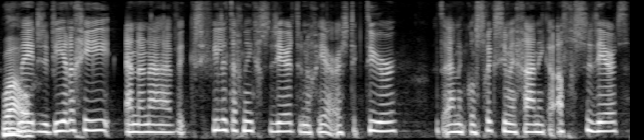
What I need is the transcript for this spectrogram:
wow. medische biologie. En daarna heb ik civiele techniek gestudeerd, toen nog een jaar architectuur. Uiteindelijk constructiemechanica afgestudeerd.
